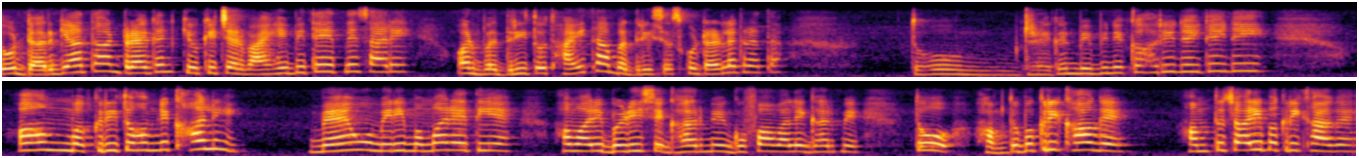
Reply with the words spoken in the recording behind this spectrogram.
तो डर गया था ड्रैगन, क्योंकि चरवाहे भी थे इतने सारे, और बद्री तो था ही था, बद्री से उसको डर लग रहा था। तो ड्रैगन बेबी ने कहा, अरे, नहीं नहीं नहीं हम बकरी तो हमने खा ली। मैं हूँ, मेरी मम्मा रहती है, हमारी बड़ी से घर में, गुफा वाले घर में। तो हम तो बकरी खा गए, हम तो सारी बकरी खा गए।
